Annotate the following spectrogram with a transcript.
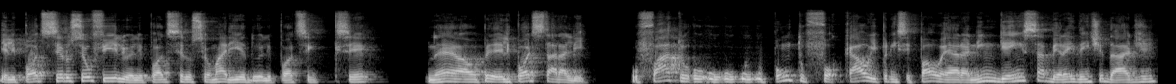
Ele pode ser o seu filho, ele pode ser o seu marido, ele pode ser né? Ele pode estar ali. O fato, o, o, o ponto focal e principal era ninguém saber a identidade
